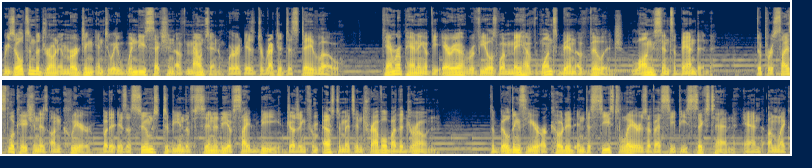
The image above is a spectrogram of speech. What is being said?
results in the drone emerging into a windy section of mountain where it is directed to stay low. Camera panning of the area reveals what may have once been a village, long since abandoned. The precise location is unclear, but it is assumed to be in the vicinity of Site B, judging from estimates in travel by the drone. The buildings here are coated in deceased layers of SCP-610, and unlike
